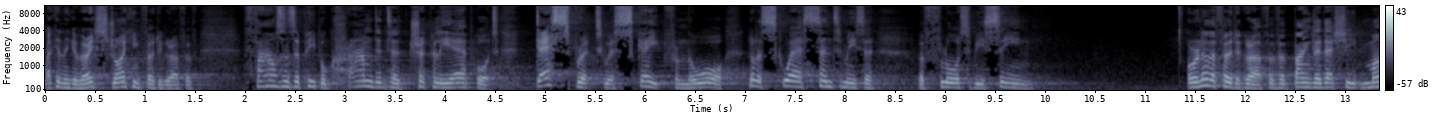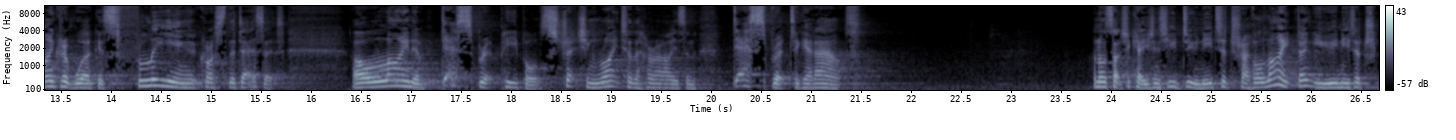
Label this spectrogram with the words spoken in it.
I can think of a very striking photograph of thousands of people crammed into Tripoli airport, desperate to escape from the war, not a square centimetre of floor to be seen. Or another photograph of a Bangladeshi migrant workers fleeing across the desert. A line of desperate people stretching right to the horizon, desperate to get out. And on such occasions, you do need to travel light, don't you? You need to, tr-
